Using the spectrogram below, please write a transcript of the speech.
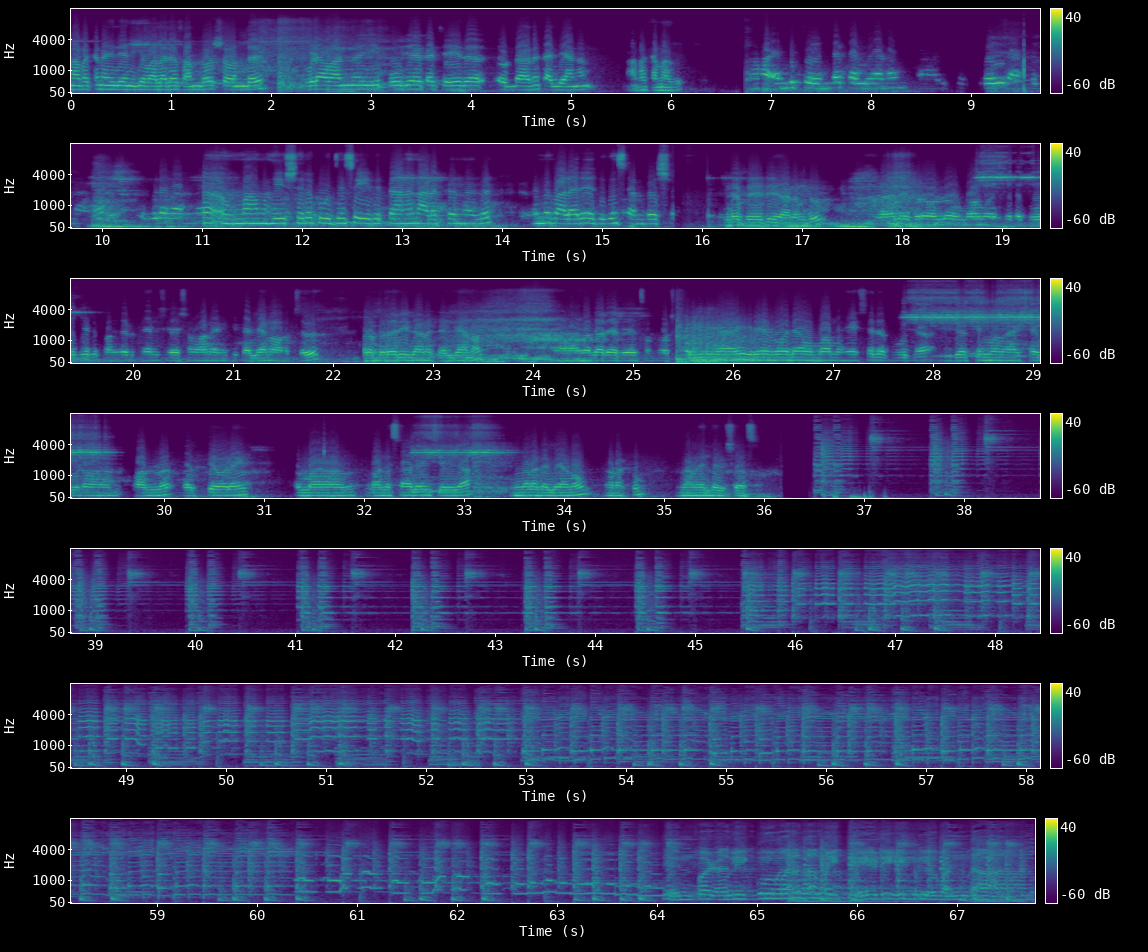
നടക്കണതിൽ എനിക്ക് വളരെ സന്തോഷമുണ്ട്. ഇവിടെ വന്ന് ഈ പൂജയൊക്കെ ചെയ്ത് കൊണ്ടാണ് കല്യാണം നടക്കുന്നത് എന്റെ ചേന്റെ കല്യാണം ഫെബ്രുവരി രണ്ടിനാണ് ഇവിടെ വന്ന് ഉമാമഹേശ്വര പൂജ ചെയ്തിട്ടാണ് നടക്കുന്നത്. എന്ന് വളരെയധികം സന്തോഷം. എന്റെ പേര് അനന്തു. ഞാൻ ഇവിടെ വന്ന് ഉമാമഹേശ്വര പൂജയിൽ പങ്കെടുത്തതിന് ശേഷമാണ് എനിക്ക് കല്യാണം ഉറച്ചത്. ഫെബ്രുവരിയിലാണ് കല്യാണം. വളരെയധികം സന്തോഷം. ഞാൻ ഇതേപോലെ ഉമാമഹേശ്വര പൂജ ഇരുപത്തിമൂന്നാഴ്ച ഇവിടെ വന്ന് ഭക്തിയോടെയും മനസ്സാലയും മനസ്സാലെയും ചെയ്ത നിങ്ങളെ കല്യാണവും നടക്കും എന്നാണ് എന്റെ വിശ്വാസം. தென்பழனி குமர் நம்மை தேடி இங்கு வந்தான்.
